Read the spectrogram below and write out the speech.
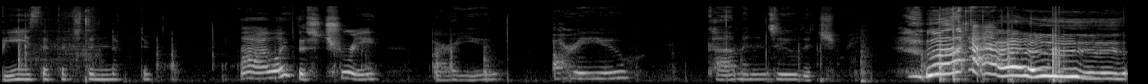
bees that fetch the nectar. Ah, I like this tree. Are you? Are you coming to the tree?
